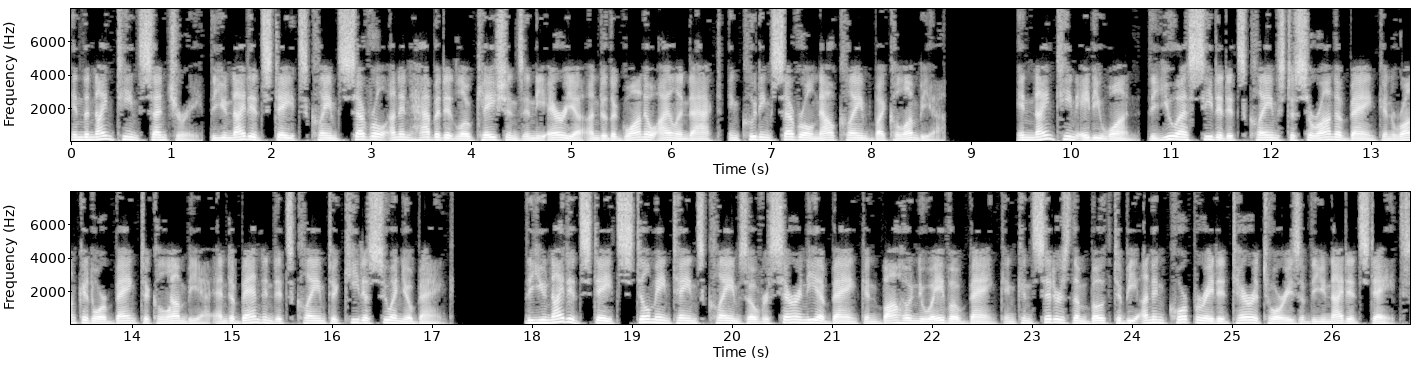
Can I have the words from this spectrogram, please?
in the 19th century, the United States claimed several uninhabited locations in the area under the Guano Island Act, including several now claimed by Colombia. In 1981, the U.S. ceded its claims to Serrana Bank and Roncador Bank to Colombia and abandoned its claim to Quita Sueño Bank. The United States still maintains claims over Serranilla Bank and Bajo Nuevo Bank and considers them both to be unincorporated territories of the United States.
